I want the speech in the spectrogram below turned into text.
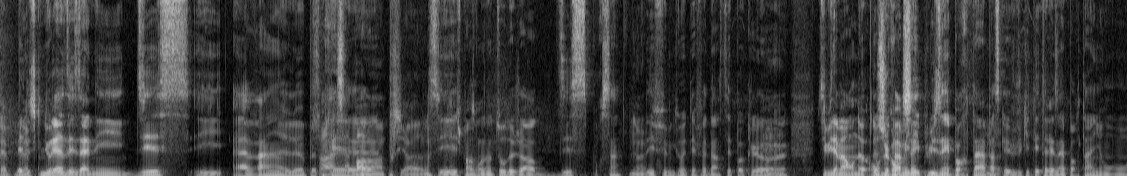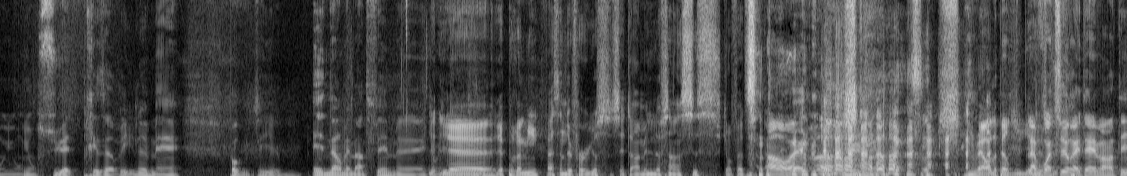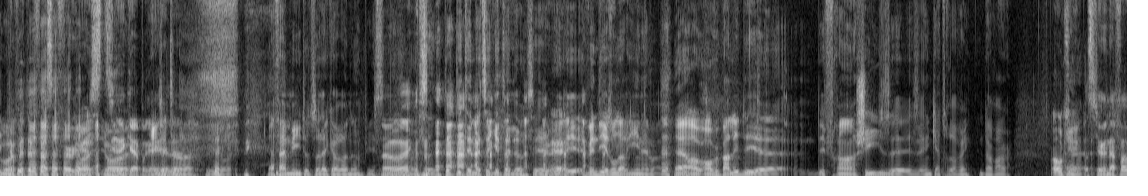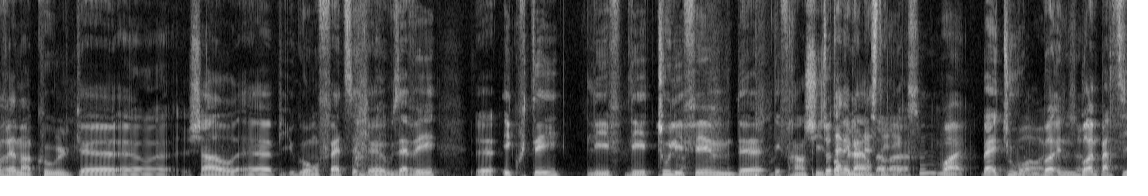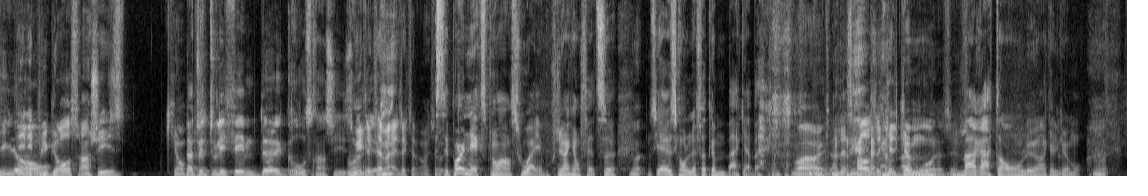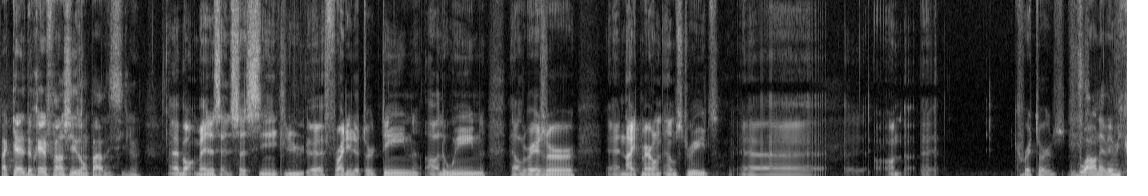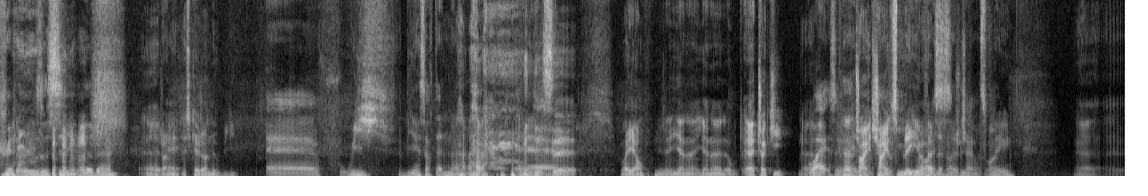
Le- Mais le- ce qui nous reste des années 10 et avant, là, à peu Ça, près. ça euh, part en poussière. je pense qu'on est autour de genre 10% Ouais. des films qui ont été faits dans cette époque-là. Mhm. euh, évidemment, on a, on ceux a parmi les plus importants parce que vu qu'ils étaient très importants, ils ont, ils ont, ils ont su être préservés. Là, mais pas, tu sais, il y a énormément de films euh, qui ont été Le, le premier Fast and the Furious, c'était en 1906 qu'ils ont fait ça. Ah ouais! Mais on l'a perdu. La voiture a été inventée, puis on fait Fast and Furious Ouais, direct ouais, après. Exactement. La famille, tout ça, la Corona. puis ça. Ah ouais? ça. Toutes les thématiques étaient là. Euh, Vin Diesel n'a rien inventé. Euh, on, on veut parler des, euh, des franchises euh, des années 80 d'horreur. Ok. Euh, Parce qu'il y a une affaire vraiment cool que euh, Charles et Hugo ont fait, c'est que vous avez euh, écouté les, les- tous les films de, des franchises Tout avec un populaires d'horreur. astérix. hein? Ouais. Ben tout. Ouais, Une ouais, bo- c'est une ça. bonne partie. Là, Les, plus grosses franchises qui ont. Dans tous, tous les films de Ouais. grosses franchises. Oui, Ouais. exactement. exactement ouais, c'est pas un exploit en soi. Il y a beaucoup de gens qui ont fait ça. Ce qu'il y a eu, c'est qu'on l'a fait comme back-à-back. Ouais, ouais, dans l'espace de quelques Un mois. là. Marathon, là, en quelques mois. Fait que quelle- de quelle franchise on parle ici? Là? Euh, bon, ben là, ça- ceci inclut euh, Friday the 13th, Halloween, Hellraiser, euh, Nightmare on Elm Street, euh, on- euh, Critters? Ouais, on avait mis Critters aussi dedans. Euh, j'en ai- Est-ce que j'en oublie Euh, oui, bien certainement. Euh, Voyons, il y, en a, il y en a un autre. Euh, Chucky. Euh, ouais, c'est vrai. Chi- Child's Chucky, Play, en ouais, fait, la franchise. Child's Ouais. Play. euh,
